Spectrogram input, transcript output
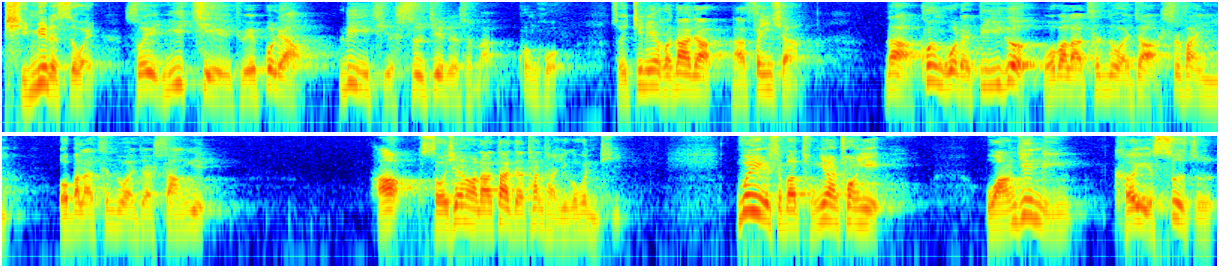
平面的思维，所以你解决不了立体世界的什么困惑。所以今天和大家来分享，那困惑的第一个，我把它称之为叫示范一，我把它称之为叫商业。好，首先和呢大家探讨一个问题：为什么同样创业，王健林可以市值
